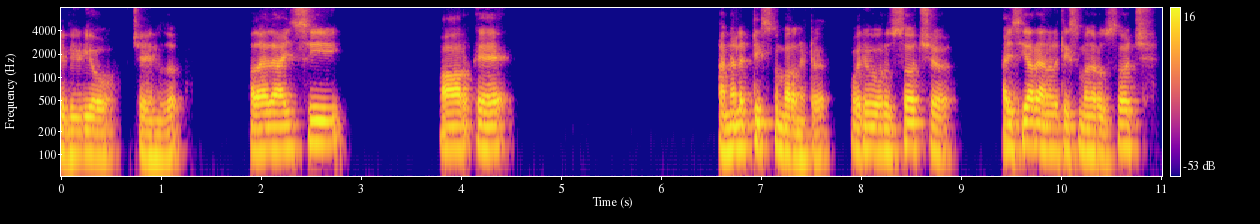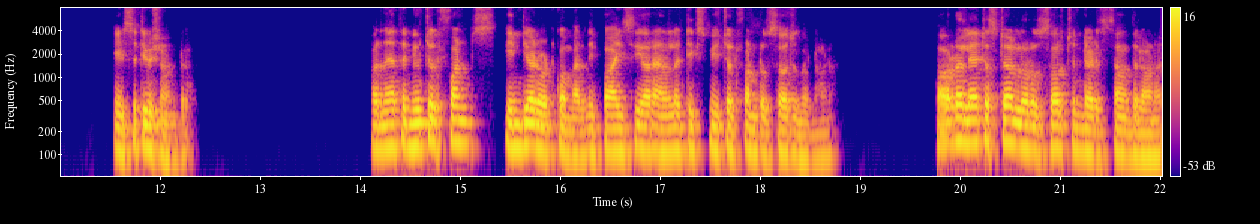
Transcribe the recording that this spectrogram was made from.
ഈ വീഡിയോ ചെയ്യുന്നത്. അതായത് I C R A analytics എന്ന് പറഞ്ഞിട്ട് ഒരു research I C R analytics എന്ന റിസർച്ച് ഇൻസ്റ്റിറ്റ്യൂഷൻ ഉണ്ട്. അവർ നേരത്തെ mutual funds India dot com ആയിരുന്നു. ഇപ്പോൾ I C R analytics mutual fund research എന്നുള്ളതാണ് അവരുടെ ലേറ്റസ്റ്റ് ആയിട്ടുള്ള റിസർച്ചിന്റെ അടിസ്ഥാനത്തിലാണ്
